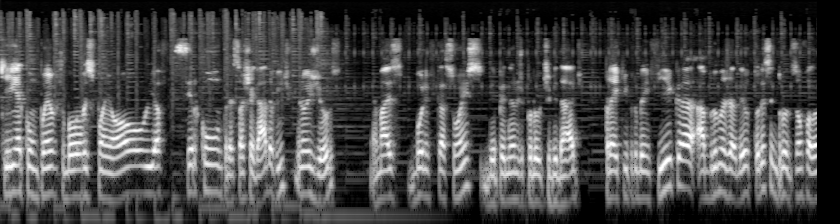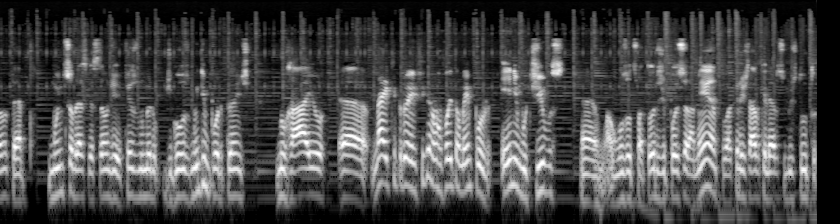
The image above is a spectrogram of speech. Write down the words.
quem acompanha o futebol espanhol ia ser contra essa chegada, 20 milhões de euros, é mais bonificações, dependendo de produtividade, para a equipe do Benfica. A Bruna já deu toda essa introdução falando até muito sobre essa questão de fez um número de gols muito importante no raio. É, na equipe do Benfica não foi também por N motivos, né, alguns outros fatores de posicionamento, acreditava que ele era o substituto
